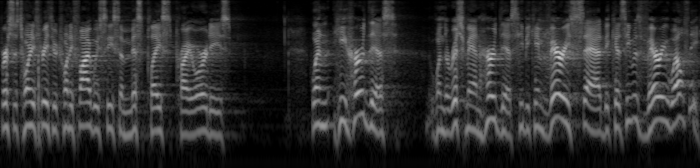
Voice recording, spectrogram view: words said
Verses 23 through 25, we see some misplaced priorities. When he heard this, when the rich man heard this, he became very sad because he was very wealthy.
